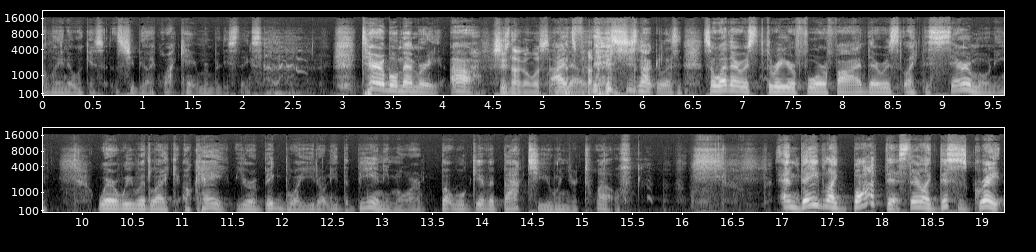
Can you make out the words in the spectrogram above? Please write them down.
Elena would get, she'd be like, well, I can't remember these things. Terrible memory. Ah, She's not going to listen. I know she's not going to listen. So whether it was three or four or five, there was like the ceremony where we would like, okay, you're a big boy, you don't need the B anymore, but we'll give it back to you when you're 12. And they like bought this. They're like, this is great.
